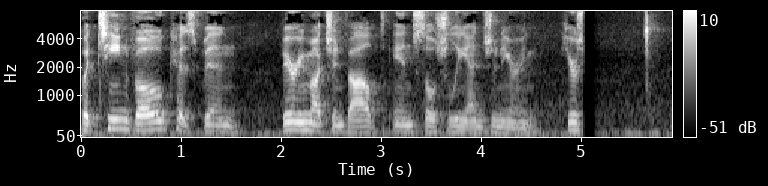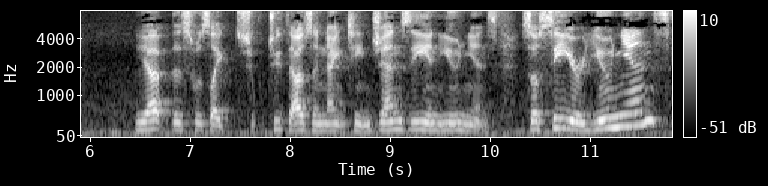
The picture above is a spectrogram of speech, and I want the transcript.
But Teen Vogue has been very much involved in socially engineering Yep, this was like 2019, Gen Z and unions. So see your unions,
